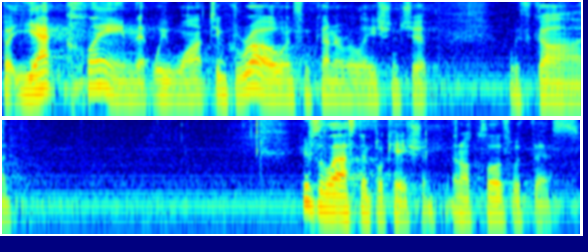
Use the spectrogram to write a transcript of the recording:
but yet claim that we want to grow in some kind of relationship with God. Here's the last implication, and I'll close with this.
